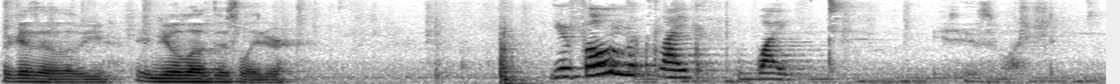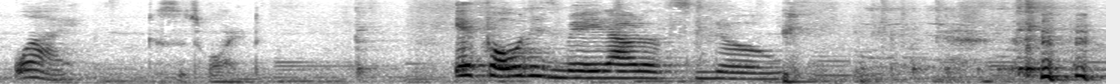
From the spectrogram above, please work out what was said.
Because I love you. And you'll love this later. Your phone looks like white. Is white. Why? Because it's white. Your phone is made out of snow.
